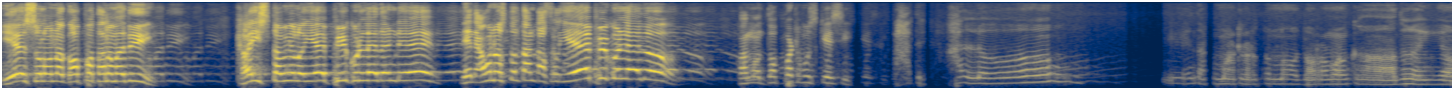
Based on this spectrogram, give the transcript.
ఏసులో ఉన్న గొప్పతనం అది. క్రైస్తవ్యంలో ఏ పీకుడు లేదండి. నేను ఎవనొస్తుంటా అంటే అసలు ఏ పీకుడు లేదు. కొంతమంది దుప్పటి ముసుకేసి రాత్రి హలో. ఏందట్టు మాట్లాడుతున్నావు? జ్వరమా కాదు అయ్యో.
